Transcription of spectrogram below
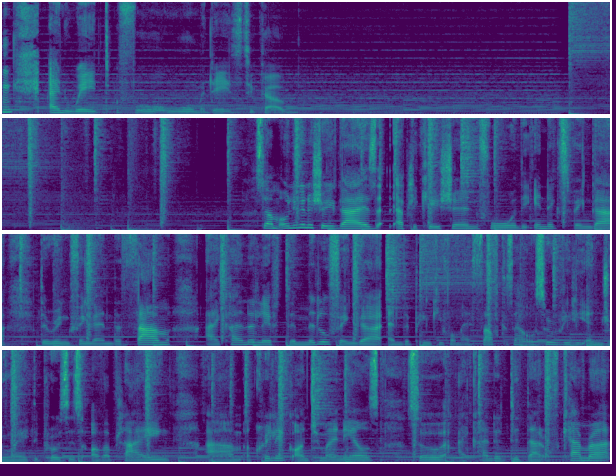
and wait wait for warmer days to come. So I'm only going to show you guys application for the index finger, the ring finger and the thumb. I kind of left the middle finger and the pinky for myself because I also really enjoy the process of applying um, acrylic onto my nails. So I kind of did that off camera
